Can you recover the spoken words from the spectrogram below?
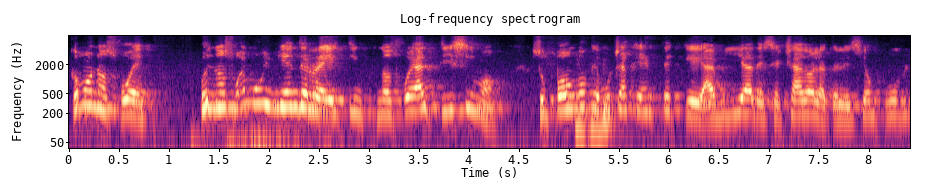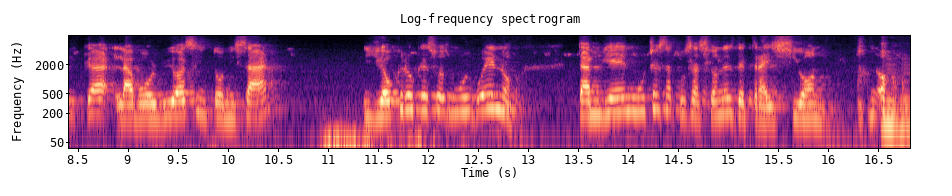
¿Cómo nos fue? Pues nos fue muy bien de rating, nos fue altísimo. Supongo que mucha gente que había desechado a la televisión pública la volvió a sintonizar y yo creo que eso es muy bueno. También muchas acusaciones de traición, ¿no?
